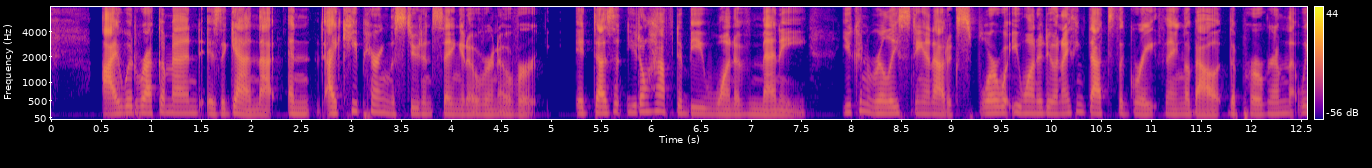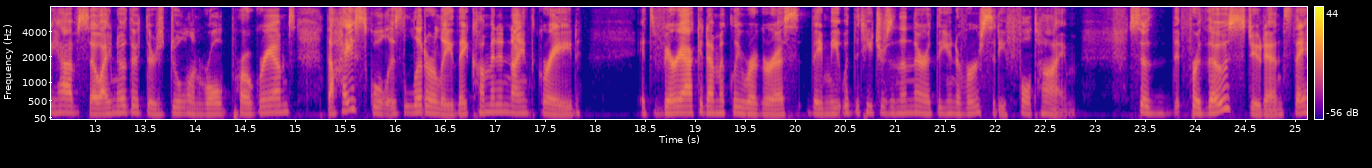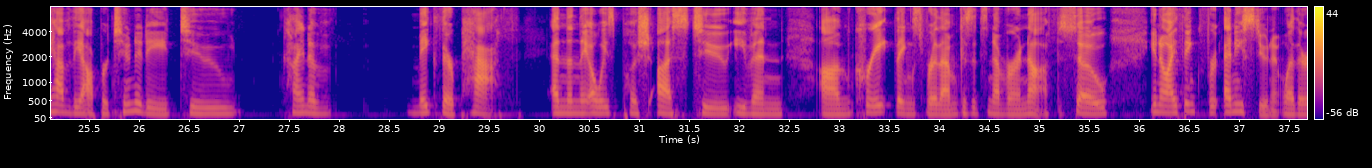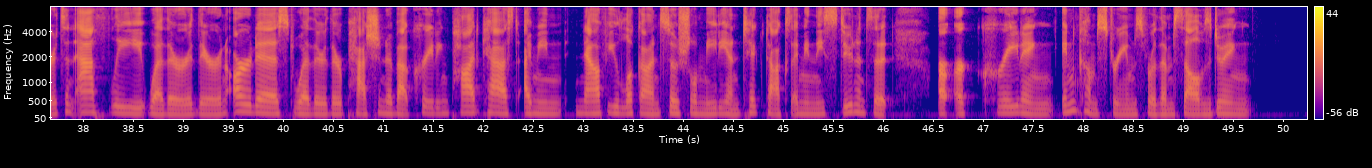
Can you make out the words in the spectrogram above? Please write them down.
I would recommend is again that, and I keep hearing the students saying it over and over it doesn't you don't have to be one of many. You can really stand out explore what you want to do and i think that's the great thing about the program that we have. So i know that there's dual enrolled programs. The high school is literally they come in in ninth grade. It's very academically rigorous. They meet with the teachers and then they're at the university full time. So th- for those students they have the opportunity to kind of make their path. And then they always push us to even um, create things for them because it's never enough. So, you know, I think for any student, whether it's an athlete, whether they're an artist, whether they're passionate about creating podcast, I mean, now if you look on social media and TikToks, I mean, these students that are, are creating income streams for themselves, doing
